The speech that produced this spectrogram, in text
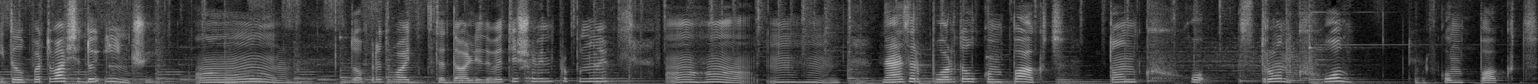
і телепортувався до іншої. О, добре, давайте далі дивитися, що він пропонує. Ага. Угу. Nether Portal Compact. Stronghold Compact.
